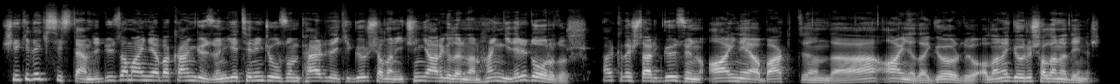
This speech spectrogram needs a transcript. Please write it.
Şekildeki sistemde düzlem aynaya bakan gözün yeterince uzun perdedeki görüş alanı için yargılarından hangileri doğrudur? Arkadaşlar gözün aynaya baktığında aynada gördüğü alana görüş alanı denir.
